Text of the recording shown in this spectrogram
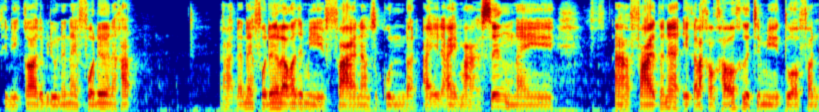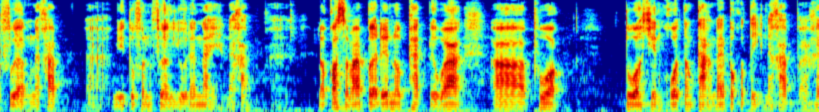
ทีนี้ก็เดี๋ยวไปดูในโฟลเดอร์นะครับ ด้านในโฟลเดอร์เราก็จะมีไฟล์นามสกุล .ini มา ซึ่งในไฟล์ตัวนี้เอกลักษณ์ของเขาก็คือจะมีตัวฟันเฟืองนะครับมีตัวฟันเฟืองอยู่ด้านในนะครับแล้วก็สามารถเปิดด้วย Notepad หรือว่าพวกตัวเขียนโค้ดต่างๆ ได้ปกตินะครับคล้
